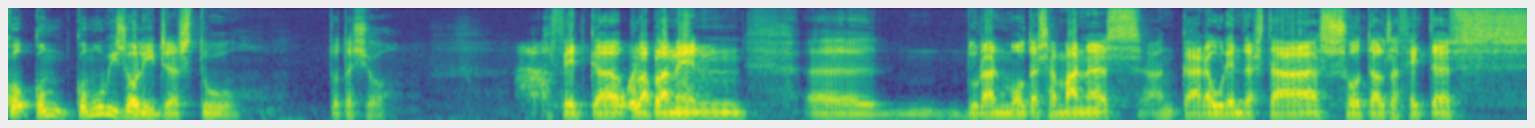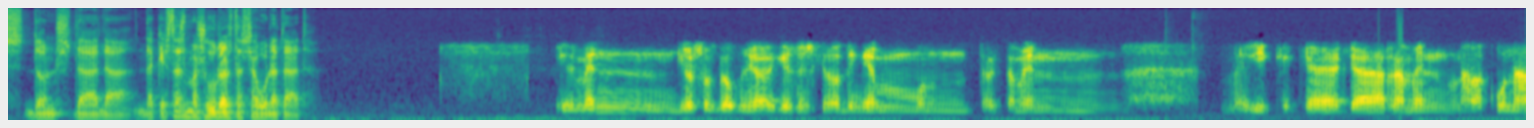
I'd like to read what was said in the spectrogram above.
com, com, com ho visualitzes tu, tot això? El fet que probablement eh, durant moltes setmanes encara haurem d'estar sota els efectes doncs, d'aquestes doncs, mesures de seguretat. Evidentment, jo sóc d'opinió que fins que no tinguem un tractament mèdic que, que, que realment una vacuna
